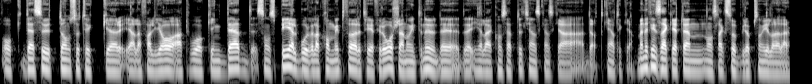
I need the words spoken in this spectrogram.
Och dessutom så tycker i alla fall jag att Walking Dead som spel borde väl ha kommit för 3-4 år sedan och inte nu. Det, det, hela konceptet känns ganska dött kan jag tycka. Men det finns säkert en, någon slags subgrupp som gillar det där.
